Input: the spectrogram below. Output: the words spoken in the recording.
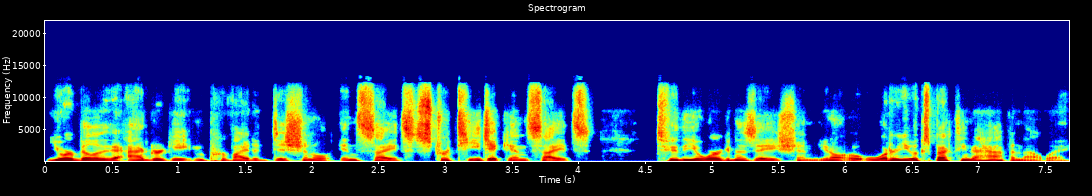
your ability to aggregate and provide additional insights strategic insights to the organization. You know what are you expecting to happen that way?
